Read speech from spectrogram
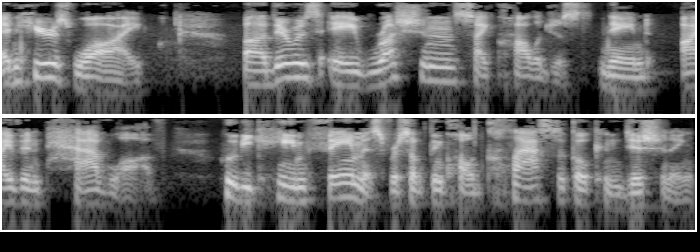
And here's why. Uh, there was a Russian psychologist named Ivan Pavlov who became famous for something called classical conditioning,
